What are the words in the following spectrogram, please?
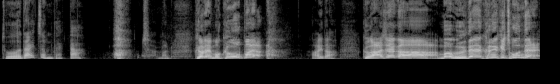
두 달쯤 됐다. 참말 그래 뭐 그 오빠야 아니다. 그 아재가 뭐 의대 그렇게 좋은데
